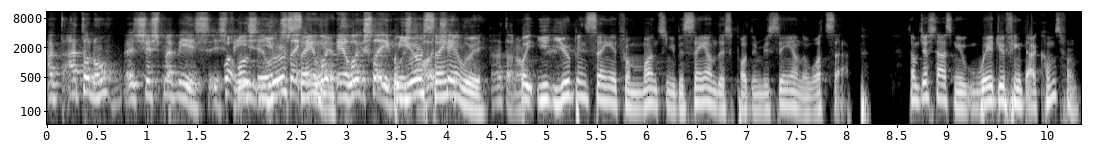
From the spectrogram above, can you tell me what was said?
I, I don't know. It's just maybe his, his well, face. Well, it, looks like, it, it, it looks like. But you're saying it, Louis. I don't know. But you, have been saying it for months, and you've been saying on this pod, and you've been saying on the WhatsApp. So I'm just asking you, where do you think that comes from?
